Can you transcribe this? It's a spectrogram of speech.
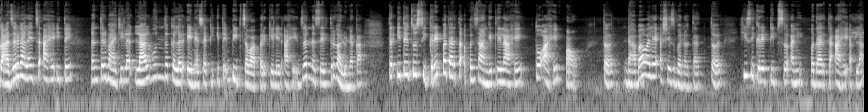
गाजर घालायचं आहे इथे. नंतर भाजीला लाल बुंद कलर येण्यासाठी इथे बीटचा वापर केलेला आहे. जर नसेल तर घालू नका. तर इथे जो सिक्रेट पदार्थ आपण सांगितलेला आहे तो आहे पाव. तर ढाबावाले असेच बनवतात. तर ही सिक्रेट टिप्स आणि पदार्थ आहे आपला.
